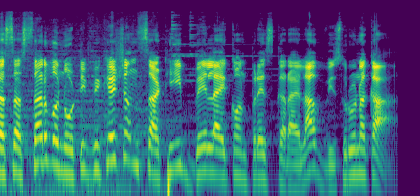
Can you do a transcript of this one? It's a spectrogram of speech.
तसंच सर्व नोटिफिकेशनसाठी बेल आयकॉन प्रेस करायला विसरू नका.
